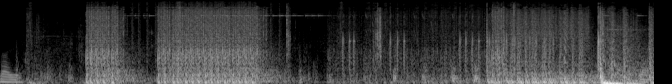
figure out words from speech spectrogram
ได้อยู่เรียบร้อย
